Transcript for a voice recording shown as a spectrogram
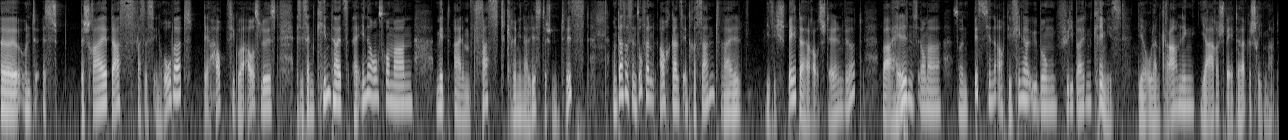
äh, und es beschreibt das, was es in Robert, der Hauptfigur auslöst. Es ist ein Kindheitserinnerungsroman mit einem fast kriminalistischen Twist. Und das ist insofern auch ganz interessant, weil, wie sich später herausstellen wird, war Heldensommer so ein bisschen auch die Fingerübung für die beiden Krimis, die Roland Gramling Jahre später geschrieben hat.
